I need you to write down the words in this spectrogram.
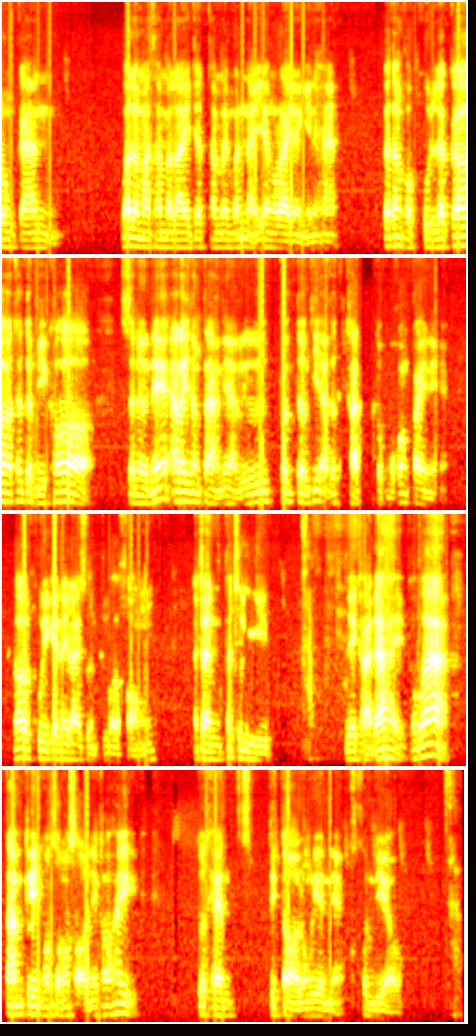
ตรงกัน ว่าเรามาทำอะไรจะทำอะไรวันไหนอย่างไรอย่างเงี้ยนะฮะก็ก็ต้องขอบคุณแล้วก็ถ้าเกิดมีข้อเสนอแนะอะไรต่างๆ เนี่ย หรือเพิ่มเติมที่อาจจะขาดตกบกพร่องไปเนี่ย ก็คุยกันในรายส่วนตัวของ อาจารย์พัชรีครับเลขาได้ เพราะว่าตามเกณฑ์ของสมศเนี่ยเขาให้ตัวแทนติดต่อโรงเรียนเนี่ย คนเดียวครับ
